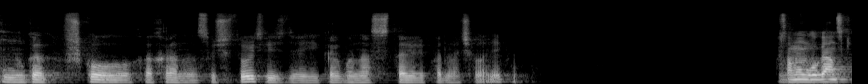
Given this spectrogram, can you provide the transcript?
Ну, как в школах охрана существует везде, и как бы нас ставили по два человека. В самом Луганске.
